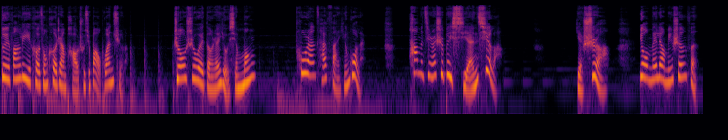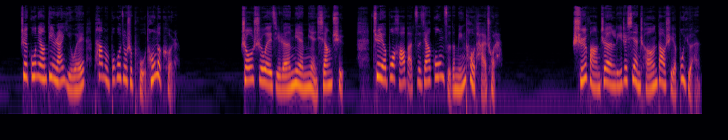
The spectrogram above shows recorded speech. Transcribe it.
对方立刻从客栈跑出去报官去了。周侍卫等人有些懵，突然才反应过来，他们竟然是被嫌弃了。也是啊，又没亮明身份，这姑娘定然以为他们不过就是普通的客人。周侍卫几人面面相觑，却也不好把自家公子的名头抬出来。石坊镇离着县城倒是也不远，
